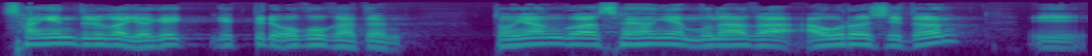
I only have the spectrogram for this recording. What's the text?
상인들과 여객들이 오고 가던 동양과 서양의 문화가 아우러지던 이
